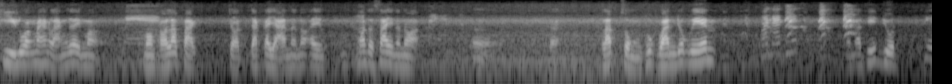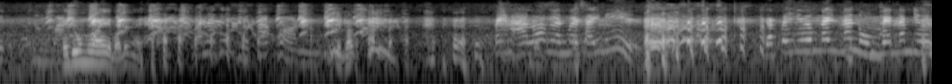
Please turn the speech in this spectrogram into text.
ขี่ลวงมาข้างหลังเลยมองแม่มองเขารับฝากจอดจักรยานนะเนาะไอ้มอเตอร์ไซค์นะเนาะแม่เออก็รับส่งทุกวันยกเว้นวันอาทิตย์วันอาทิตย์หยุดหยุดหนึ่งวัน ไปดูมวยบอกเรื่องไงวันอาทิตย์หยุดพักผ่อน หยุดพักผ่อนไปหาล้อเงินมาใช้หนี่จะไปยืมในน้าหนุ่มเพชรน้ำยืน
